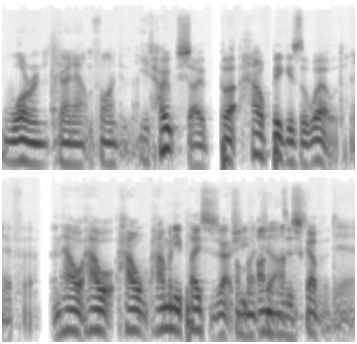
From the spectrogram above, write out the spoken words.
warrant going out and finding them. You'd hope so, but how big is the world, Yeah, fair. and how how how how many places are actually undiscovered? Yeah.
